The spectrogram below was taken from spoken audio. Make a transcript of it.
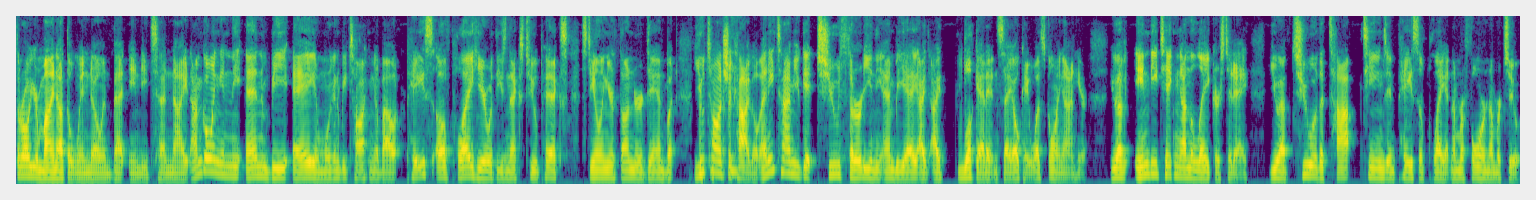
throw your mind out the window and bet Indy tonight. I'm going in the NBA, and we're going to be talking about pace of play here with these next two picks, stealing your thunder, Dan. But Utah and Chicago, anytime you get 230 in the NBA, I, I look at it and say, okay, what's going on here? You have Indy taking on the Lakers today. You have two of the top teams in pace of play at number four and number two.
